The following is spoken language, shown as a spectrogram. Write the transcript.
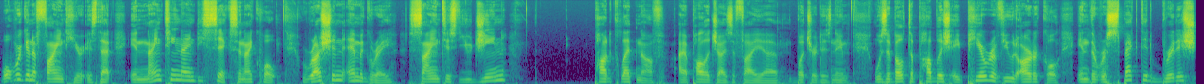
what we're going to find here is that in 1996, and I quote, Russian emigre scientist Eugene Podkletnov, I apologize if I uh, butchered his name, was about to publish a peer reviewed article in the respected British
